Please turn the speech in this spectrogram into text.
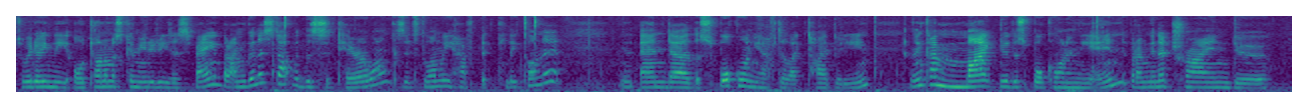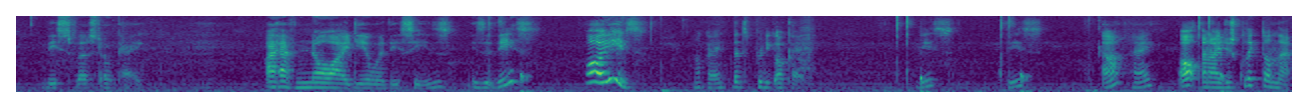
So we're doing the autonomous communities of Spain, but I'm going to start with the Seterra one, because it's the one we have to click on it. And uh, the Spork one, you have to like type it in. I think I might do the Spork one in the end, but I'm going to try and do this first. Okay. I have no idea where this is. Is it this? Oh, it is. Okay, that's pretty, okay. This, this, ah, hey. Oh, and I just clicked on that.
